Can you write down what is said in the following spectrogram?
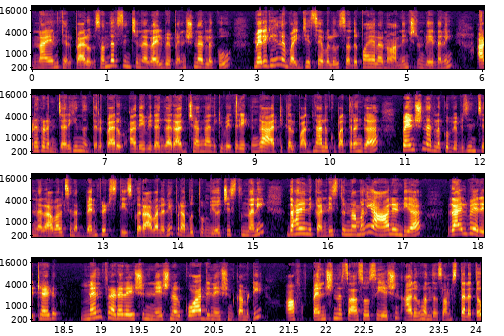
ఉన్నాయని తెలిపారు. సందర్శించిన రైల్వే పెన్షనర్లకు మెరుగైన వైద్య సేవలు సదుపాయాలను అందించడం లేదని అడగడం జరిగిందని తెలిపారు. అదేవిధంగా రాజ్యాంగానికి వ్యతిరేకంగా ఆర్టికల్ పద్నాలుగు పత్రంగా పెన్షనర్లకు విభజించిన రావాల్సిన బెనిఫిట్స్ తీసుకురావాలని ప్రభుత్వం యోచిస్తుందని దానిని ఖండిస్తున్నామని all India railway retired men federation national coordination committee of pensioners association అనుబంధ సంస్థలతో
